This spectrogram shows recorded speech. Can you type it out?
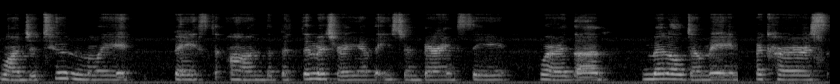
longitudinally based on the bathymetry of the eastern Bering Sea, where the middle domain occurs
